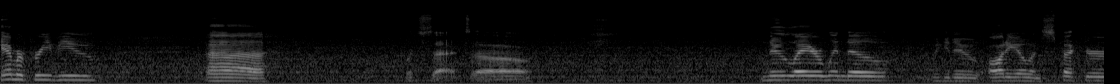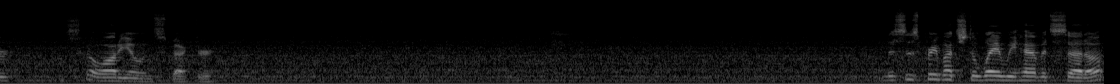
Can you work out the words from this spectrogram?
camera preview. Uh, what's that? Uh, new layer window, we can do audio inspector. Let's go audio inspector. This is pretty much the way we have it set up.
